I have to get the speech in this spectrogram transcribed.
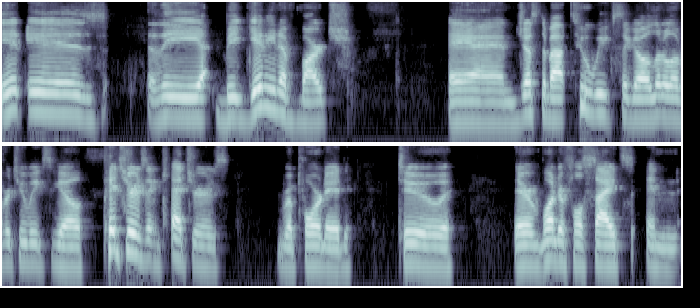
It is the beginning of March, and just about two weeks ago, a little over two weeks ago, pitchers and catchers reported to their wonderful sites in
